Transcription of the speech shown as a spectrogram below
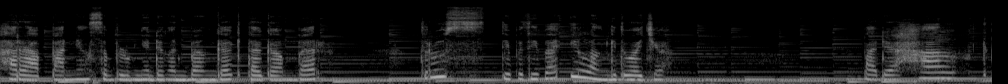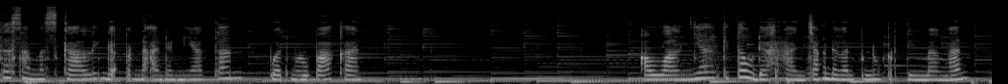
Harapan yang sebelumnya dengan bangga kita gambar, terus tiba-tiba hilang gitu aja. Padahal kita sama sekali nggak pernah ada niatan buat melupakan. Awalnya kita udah rancang dengan penuh pertimbangan,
